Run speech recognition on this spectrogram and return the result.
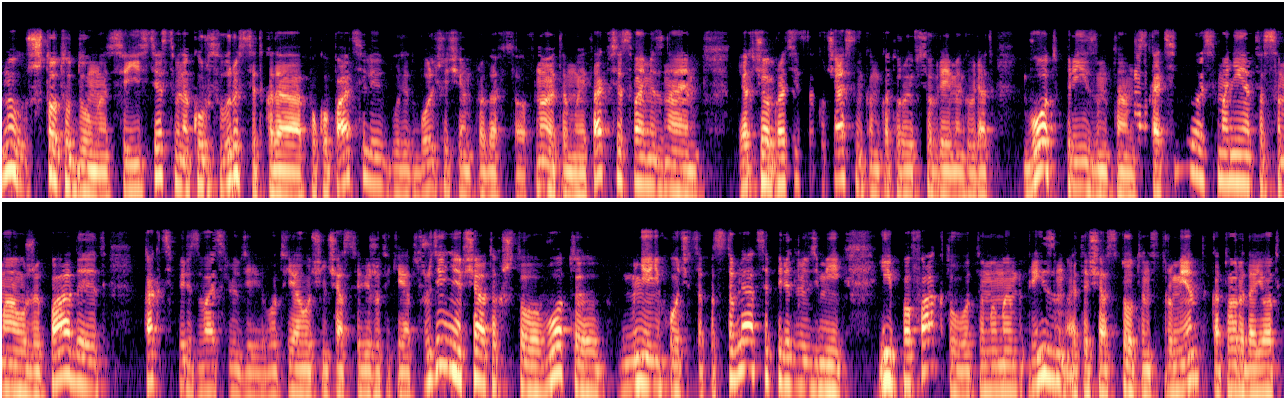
Ну, что тут думать? Естественно, курс вырастет, когда покупателей будет больше, чем продавцов. Но это мы и так все с вами знаем. Я хочу обратиться к участникам, которые все время говорят, вот призм там скатилась монета, сама уже падает, как теперь звать людей? Вот я очень часто вижу такие обсуждения в чатах, что вот э, мне не хочется подставляться перед людьми. И по факту вот МММ призм это сейчас тот инструмент, который дает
